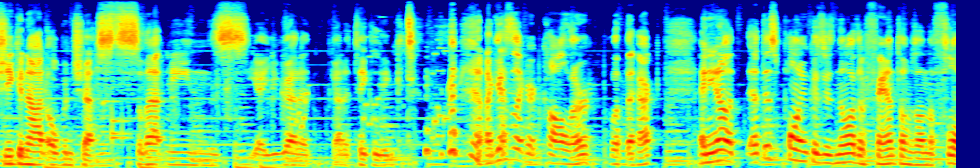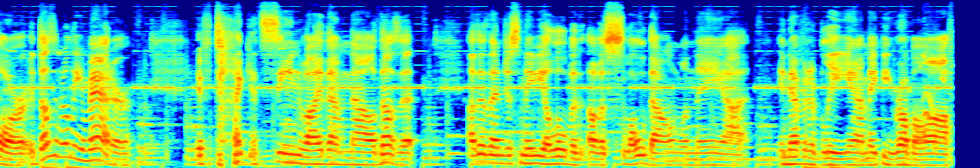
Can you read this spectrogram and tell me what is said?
she cannot open chests, so that means, yeah, you gotta gotta take Linked. I guess I could call her, what the heck. And you know, at, this point, because there's no other phantoms on the floor, it doesn't really matter if I get seen by them now, does it? Other than just maybe a little bit of a slowdown when they uh, inevitably, yeah, make me rub off.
